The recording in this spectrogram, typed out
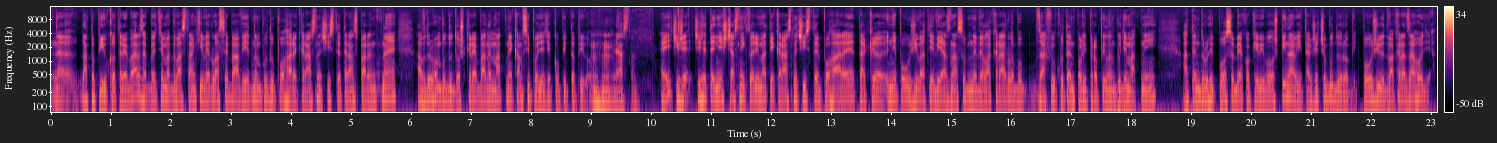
na, na to pivko treba, a budete mať dva stanky vedľa seba a v jednom budú poháre krásne, čisté, transparentné a v druhom budú doškriabané, matné, kam si pôjdete kúpiť to pivo. Mm-hmm, jasné. Hej, čiže, čiže ten nešťastný, ktorý má tie krásne čisté poháre, tak e, nepoužíva tie viacnásobné veľakrát, lebo za chvíľku ten polypropylen bude matný a ten druhý pôsobí ako keby bol špinavý. Takže čo budú robiť? Použijú dvakrát za hodia.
